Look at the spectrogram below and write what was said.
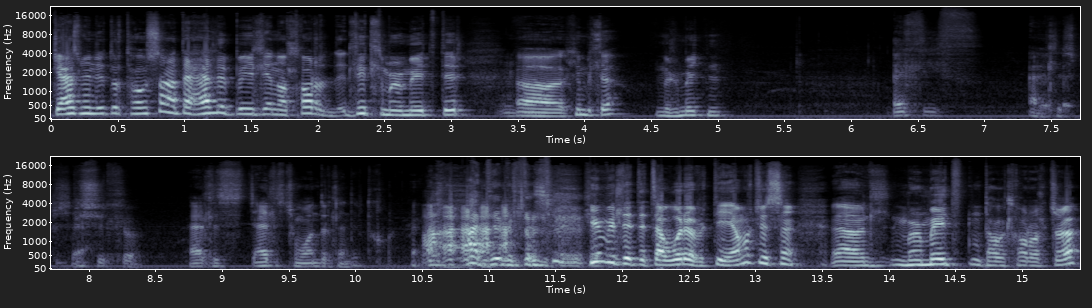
Jasmine дээр тогсон одоо Halle Bailey нь болохоор Little Mermaid дээр хэн блэ? Mermaid нь Alice Alice биш биш лөө. Alice Alice ч Wonderland гэдэг байхгүй. Аа тийм лээ. Хэн блэ дээ за whatever тийм ямар ч байсан Mermaid-д нь тоглохоор болж байгаа.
